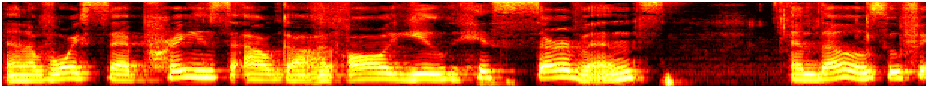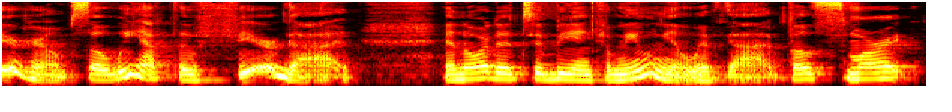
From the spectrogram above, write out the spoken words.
And a voice said, Praise our God, all you his servants and those who fear him. So we have to fear God in order to be in communion with God, both smart,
